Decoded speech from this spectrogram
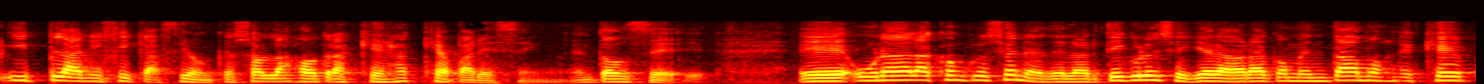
y planificación, que son las otras quejas que aparecen. Entonces, Eh, una de las conclusiones del artículo, y si quiere ahora comentamos, es que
